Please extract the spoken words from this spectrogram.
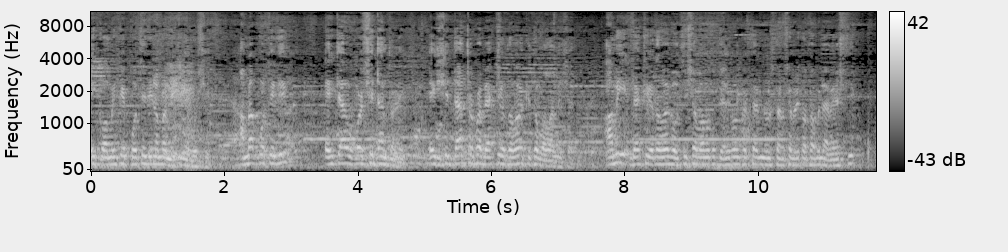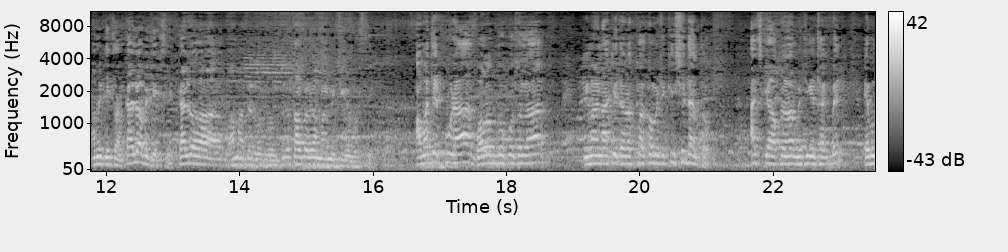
এই কমিটি প্রতিদিন আমরা মিটিংয়ে বসি। আমরা প্রতিদিন এইটার উপর সিদ্ধান্ত নিই। এই সিদ্ধান্তের উপর ব্যক্তিগতভাবে কিছু বলার নিষেধ। আমি ব্যক্তিগতভাবে অতি আমাকে টেলিফোন করতেন অনুষ্ঠান সাহেবের কথা বলে আমি এসেছি। আমি দেখলাম, কালও আমি দেখছি, কালও আমাদের তারপরে আমরা মিটিংয়ে বসছি। আমাদের পুরা গরন্দ উপজেলা ইমান আকিদা রক্ষা কমিটি কি সিদ্ধান্ত? আজকে আপনারা মিটিংয়ে থাকবেন এবং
